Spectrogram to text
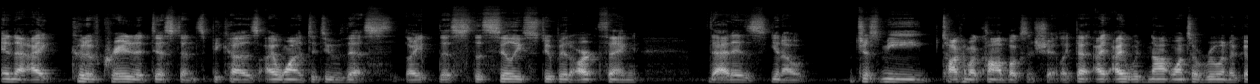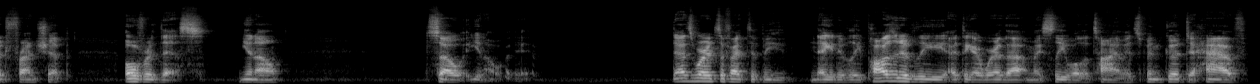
and that I could have created a distance because I wanted to do this, like this this silly stupid art thing that is, you know, just me talking about comic books and shit. Like that I, I would not want to ruin a good friendship over this, you know. So, you know, that's where it's affected me negatively. Positively, I think I wear that on my sleeve all the time. It's been good to have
